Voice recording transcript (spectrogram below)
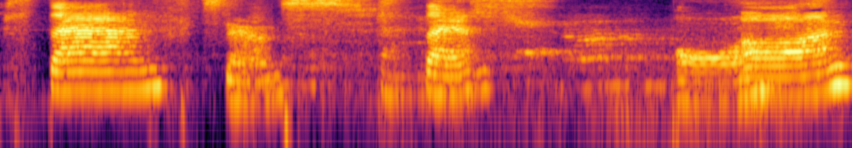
stand stands stands on on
